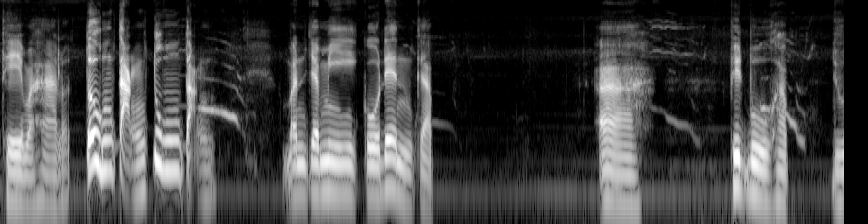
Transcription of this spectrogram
เทมาห้ารถตุ้งตังตุ้งตังมันจะมีโกลเด้นกับอ่าพิทบูครับ อยู่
